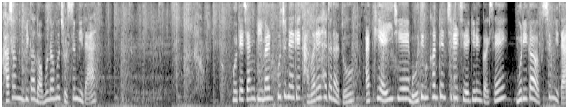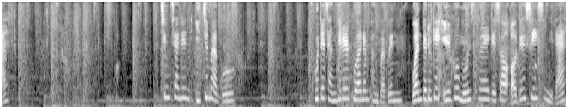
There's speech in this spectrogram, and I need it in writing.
가성비가 너무너무 좋습니다. 고대장 비만 꾸준하게 강화를 하더라도 아키 에이지의 모든 컨텐츠를 즐기는 것에 무리가 없습니다. 칭찬은 이쯤 하고 고대 장비를 구하는 방법은 원더룩의 일부 몬스터에게서 얻을 수 있습니다.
